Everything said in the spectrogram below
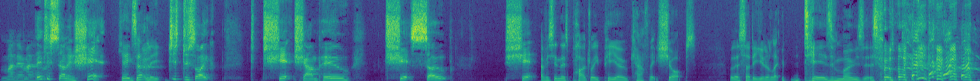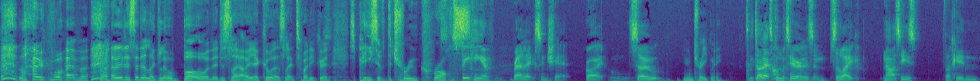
They're just selling shit. Yeah, exactly. Just just like shit shampoo, shit soap, shit. Have you seen those Padre Pio Catholic shops? Where they're selling, you know, like tears of Moses for like, like whatever. And they just send it like a little bottle and they're just like, oh yeah, cool, that's like 20 quid. It's a piece of the true cross. Speaking of relics and shit, right? So You intrigue me. dialectical materialism. So like Nazis, fucking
